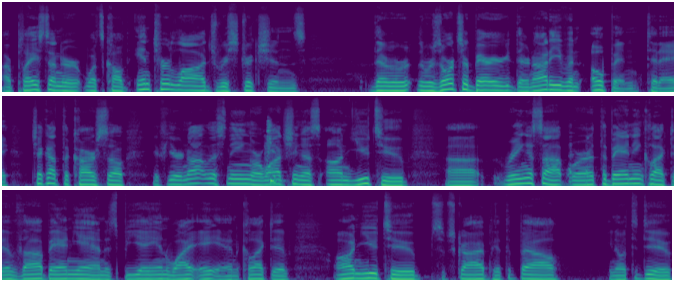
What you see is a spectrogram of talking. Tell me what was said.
are placed under what's called interlodge restrictions. The, the resorts are buried. They're not even open today. Check out the car. So if you're not listening or watching us on YouTube, uh, ring us up. We're at the Banyan Collective, the Banyan. It's B A N Y A N Collective on YouTube. Subscribe, hit the bell. You know what to do.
